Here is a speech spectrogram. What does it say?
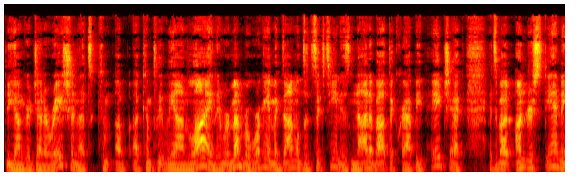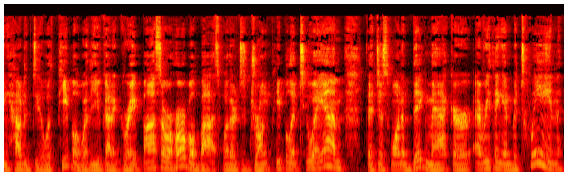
the younger generation that's com- a, a completely online? And remember working at mcdonald's at 16 is not about the crappy paycheck. It's about understanding how to deal with people whether you've got a great boss or a horrible boss whether it's drunk people at 2 a.m that just want want a Big Mac or everything in between,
